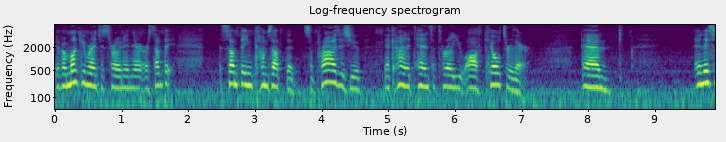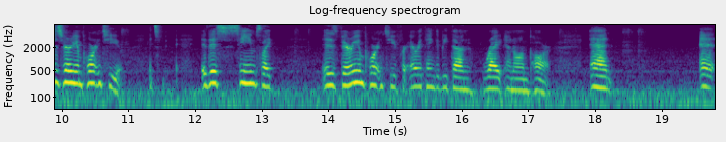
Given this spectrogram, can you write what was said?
if a monkey wrench is thrown in there or something, something comes up that surprises you, that kind of tends to throw you off kilter there. And, and this is very important to you. It's, this seems like it is very important to you for everything to be done right and on par. And and,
